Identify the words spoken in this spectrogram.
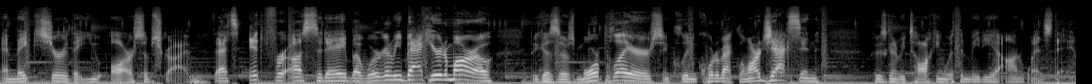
and make sure that you are subscribed. That's it for us today, but we're going to be back here tomorrow because there's more players, including quarterback Lamar Jackson who's going to be talking with the media on Wednesday.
